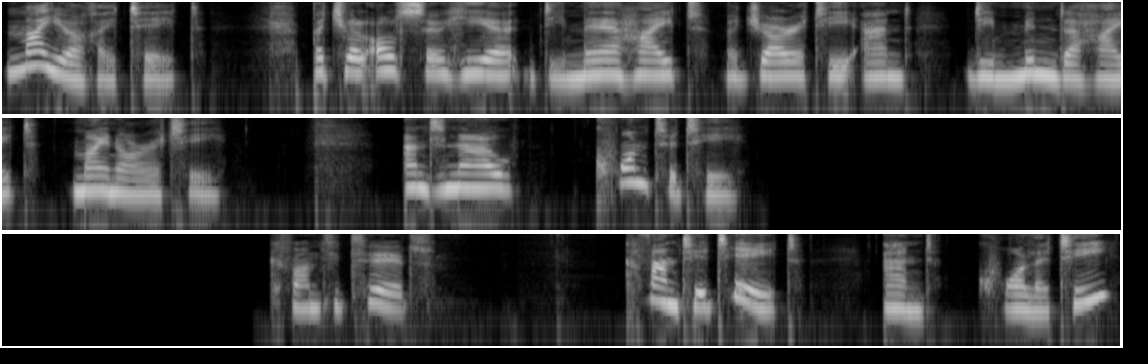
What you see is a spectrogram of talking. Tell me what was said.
Majorität. But you'll also hear die Mehrheit, majority, and die Minderheit, minority. And now, quantity. Quantität. Quantität and quality,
